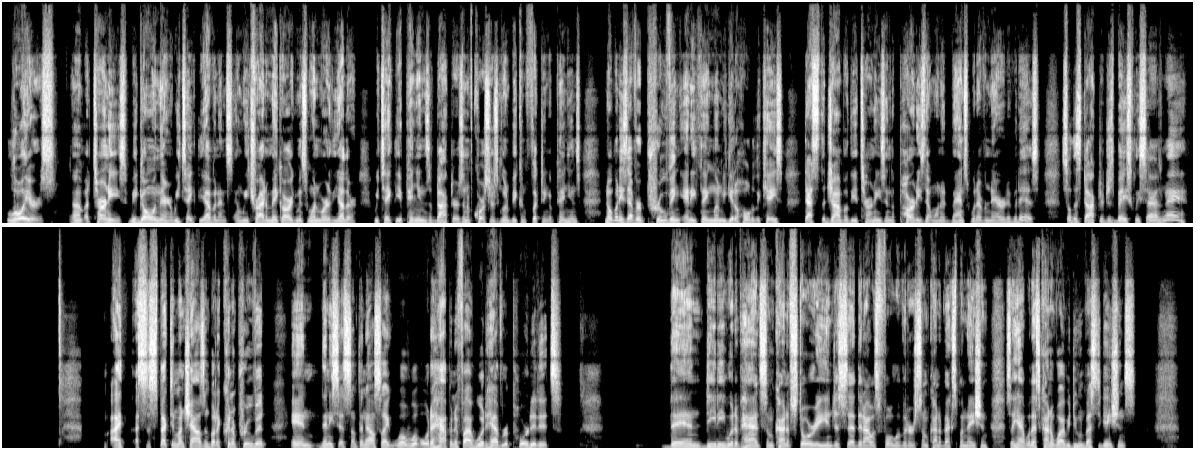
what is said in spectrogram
Lawyers um, attorneys, we go in there, we take the evidence, and we try to make arguments one way or the other. We take the opinions of doctors, and of course, there's going to be conflicting opinions. Nobody's ever proving anything when we get a hold of the case. That's the job of the attorneys and the parties that want to advance whatever narrative it is. So this doctor just basically says, man, I, I, suspected Munchausen, but I couldn't prove it. And then he says something else like, well, what would have happened if I would have reported it? Then Dee Dee would have had some kind of story and just said that I was full of it or some kind of explanation. So, yeah, well, that's kind of why we do investigations.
